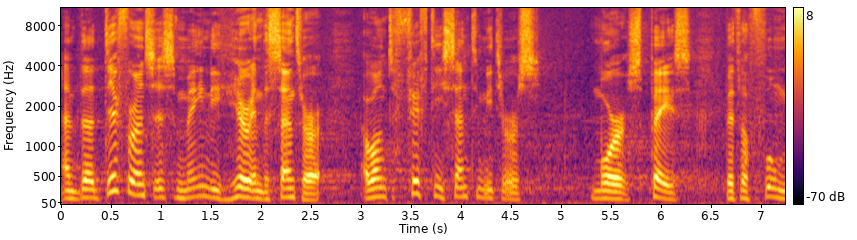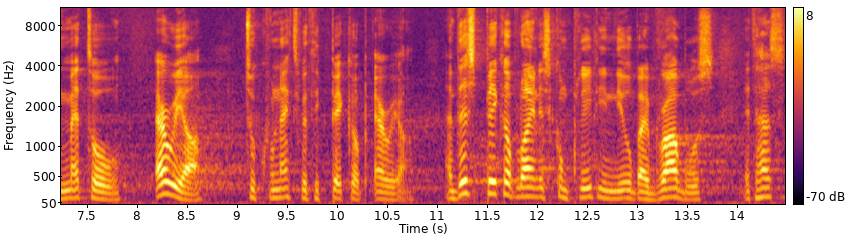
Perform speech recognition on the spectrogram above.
And the difference is mainly here in the center, around 50 centimeters more space with a full metal area to connect with the pickup area. And this pickup line is completely new by Brabus. It has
